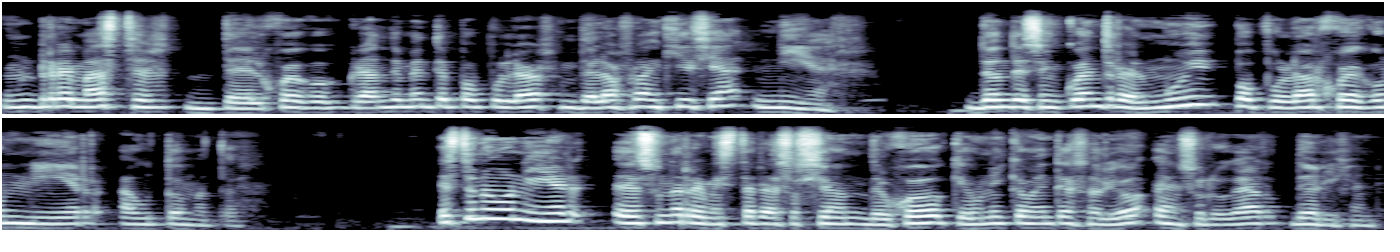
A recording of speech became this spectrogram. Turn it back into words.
un remaster del juego grandemente popular de la franquicia Nier, donde se encuentra el muy popular juego Nier Automata. Este nuevo Nier es una remasterización del juego que únicamente salió en su lugar de origen.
